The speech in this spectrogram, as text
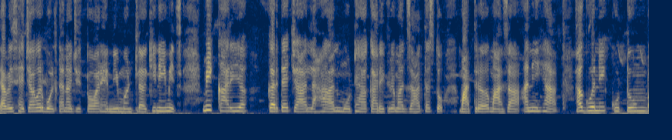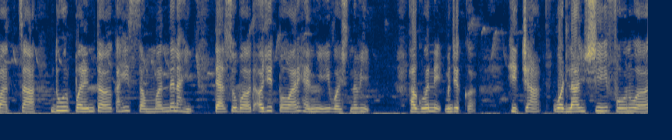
त्यावेळेस ह्याच्यावर बोलताना अजित पवार यांनी म्हटलं की नेहमीच मी कार्य कर्त्याच्या लहान मोठ्या कार्यक्रमात जात असतो. मात्र माझा आणि ह्या हगवणी कुटुंबाचा दूरपर्यंत काही संबंध नाही. त्यासोबत अजित पवार यांनी वैष्णवी हगवणे म्हणजे क हिच्या वडिलांशी फोनवर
